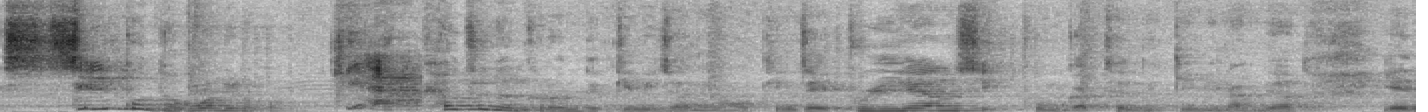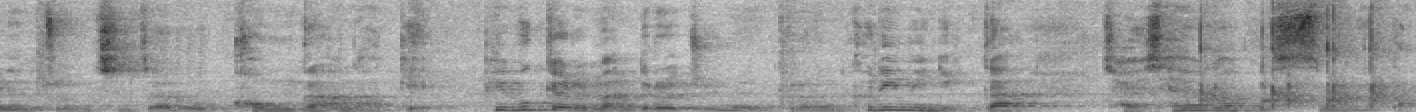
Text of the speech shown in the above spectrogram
실리콘 덩어리로 막쫙 펴주는 그런 느낌이잖아요. 굉장히 불량식품 같은 느낌이라면 얘는 좀 진짜로 건강하게 피부결을 만들어주는 그런 크림이니까 잘 사용하고 있습니다.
